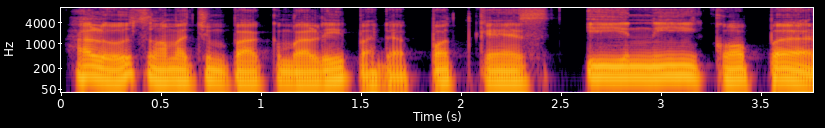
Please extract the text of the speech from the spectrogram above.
Halo, selamat jumpa kembali pada podcast Ini Koper.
